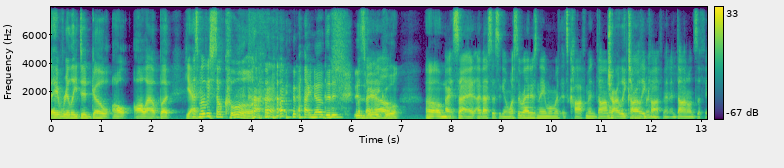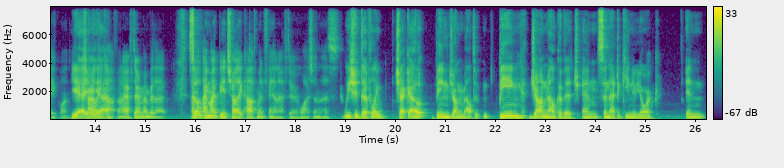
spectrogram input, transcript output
they really did go all all out. But yeah, This movie's so cool. I know that it is very hell? cool. Um, right, sorry, I, I've asked this again. What's the writer's name? One more. It's Kaufman. Donald. Charlie Charlie Kaufman. Kaufman, and Donald's the fake one. Yeah, yeah, Charlie yeah. Kaufman. I have to remember that. So- So I might be a Charlie Kaufman fan after watching this. we should definitely check out being John being John Malkovich and Synecdoche, New York, in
